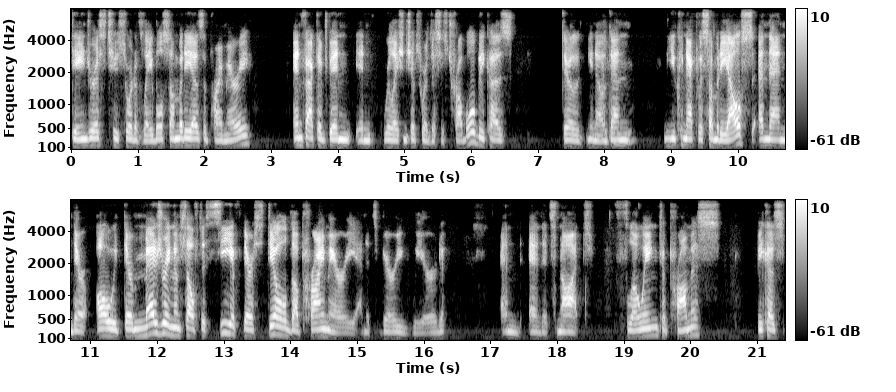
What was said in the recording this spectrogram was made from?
dangerous to sort of label somebody as a primary. In fact i've been in relationships where this is trouble because they're you know then mm-hmm. you connect with somebody else and then they're always they're measuring themselves to see if they're still the primary and it's very weird and and it's not flowing to promise because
